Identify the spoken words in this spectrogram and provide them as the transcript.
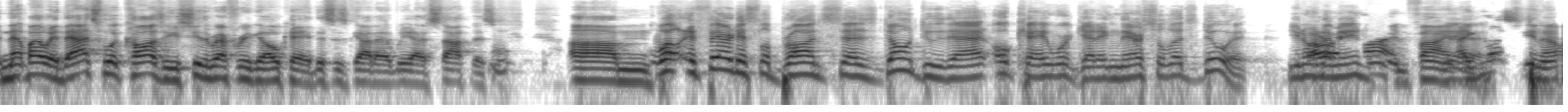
And that, by the way, that's what caused it. You see the referee go, "Okay, this has got to we got to stop this." Um, Well, in fairness, LeBron says, "Don't do that." Okay, we're getting there, so let's do it. You know what I mean? Fine, fine. I guess you know,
